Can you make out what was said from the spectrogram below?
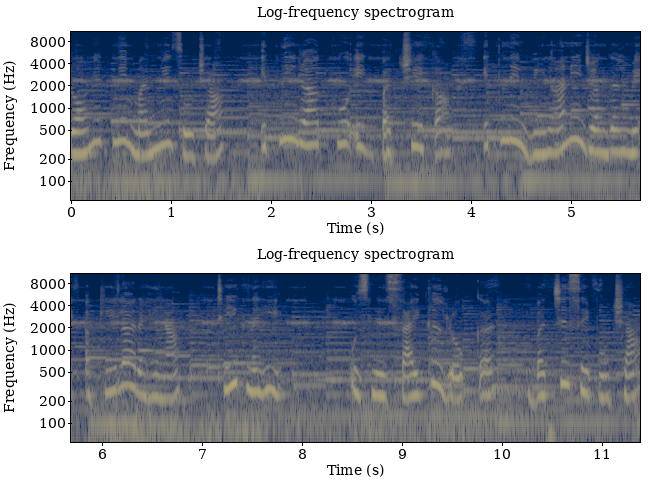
रौनक ने मन में सोचा, इतनी रात को एक बच्चे का इतने वीराने जंगल में अकेला रहना ठीक नहीं। उसने साइकिल रोककर बच्चे से पूछा,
